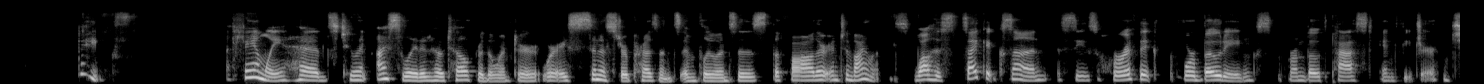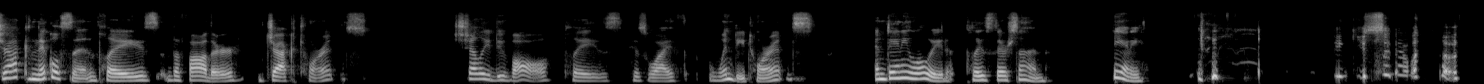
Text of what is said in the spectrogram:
Thanks. A family heads to an isolated hotel for the winter where a sinister presence influences the father into violence, while his psychic son sees horrific forebodings from both past and future. Jack Nicholson plays the father, Jack Torrance. Shelley Duvall plays his wife, Wendy Torrance. And Danny Lloyd plays their son, Danny. Thank you, Chenoa. That was, that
